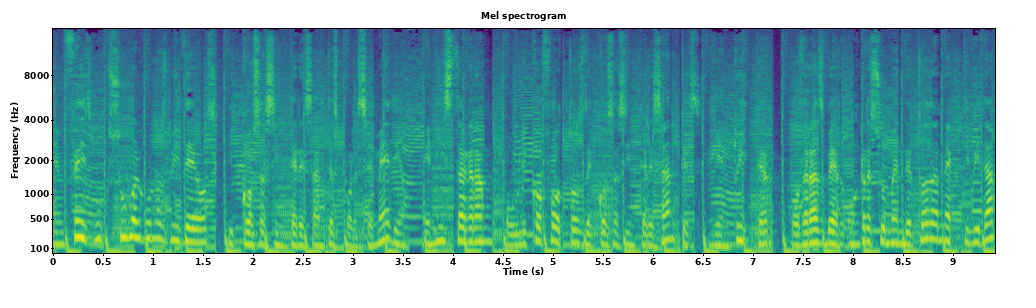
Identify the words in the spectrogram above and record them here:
En Facebook subo algunos videos y cosas interesantes por ese medio. En Instagram publico fotos de cosas interesantes y en Twitter podrás ver un resumen de toda mi actividad,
